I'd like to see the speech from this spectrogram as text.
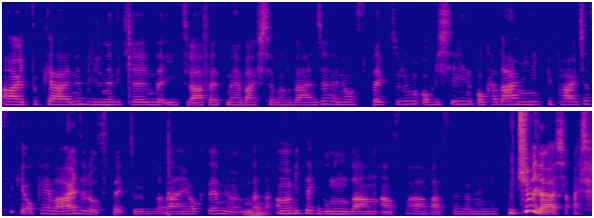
artık yani bilmediklerini de itiraf etmeye başlamalı bence. Hani o spektrum o bir şeyin o kadar minik bir parçası ki okey vardır o spektrumda ben yok demiyorum zaten. Ama bir tek bundan asla bahsedemeyiz. Üçü bile aşar.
